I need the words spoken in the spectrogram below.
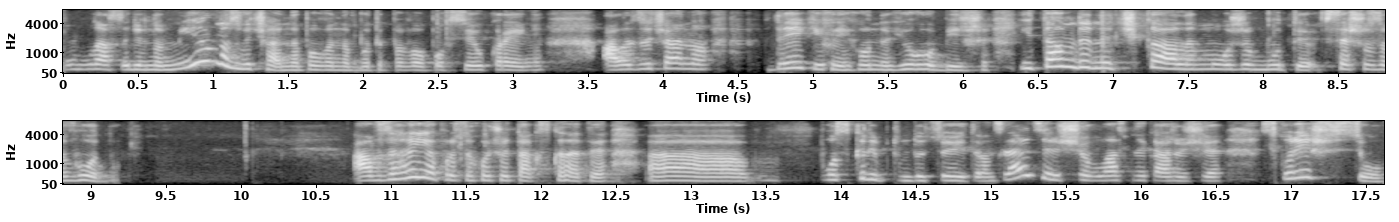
у нас рівномірно, звичайно, повинно бути ПВО по всій Україні, але, звичайно, в деяких регіонах його більше. І там, де не чекали, може бути все, що завгодно. А взагалі я просто хочу так сказати по скриптум до цієї трансляції, що, власне кажучи, скоріш всього,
